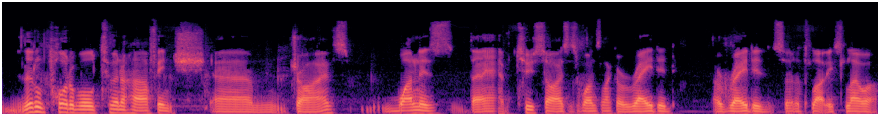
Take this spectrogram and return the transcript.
little portable two and a half inch um, drives. One is they have two sizes. One's like a rated, a rated sort of slightly slower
